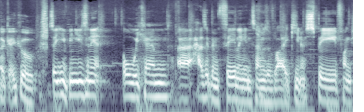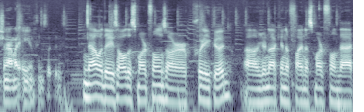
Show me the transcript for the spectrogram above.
Okay, cool. So you've been using it all weekend. Uh, how's it been feeling in terms of like you know speed, functionality, and things like this? Nowadays, all the smartphones are pretty good. Uh, you're not going to find a smartphone that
